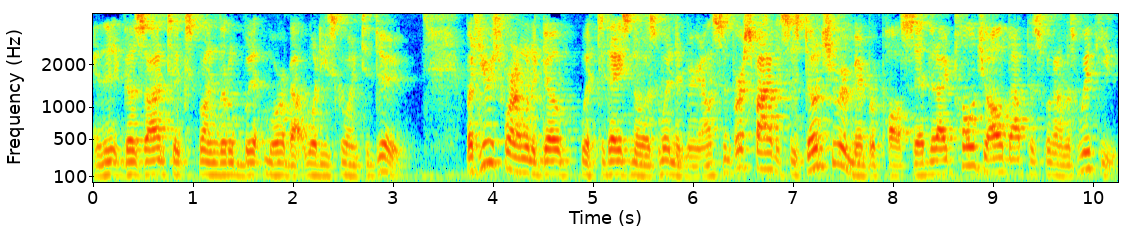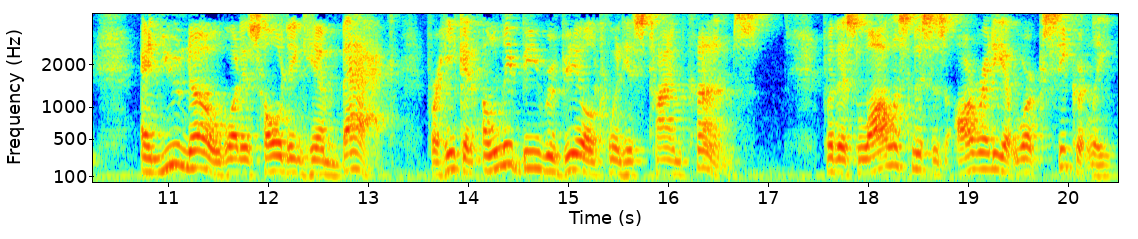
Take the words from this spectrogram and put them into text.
And then it goes on to explain a little bit more about what he's going to do. But here's where I want to go with today's Noah's Window Mary Alice. In verse 5, it says, Don't you remember, Paul said, that I told you all about this when I was with you? And you know what is holding him back, for he can only be revealed when his time comes. For this lawlessness is already at work secretly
